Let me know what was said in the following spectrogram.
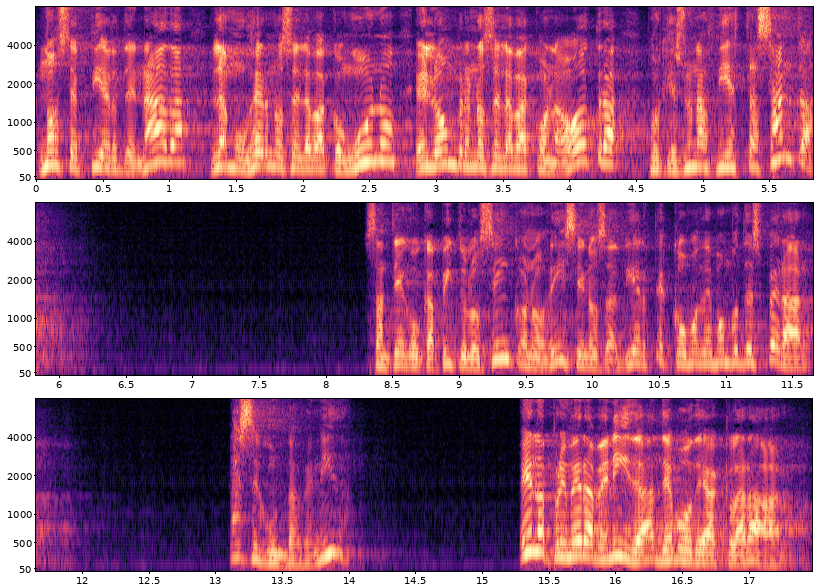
no se pierde nada, la mujer no se le va con uno, el hombre no se le va con la otra, porque es una fiesta santa. Santiago capítulo 5 nos dice y nos advierte cómo debemos de esperar la segunda venida. En la primera venida debo de aclarar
